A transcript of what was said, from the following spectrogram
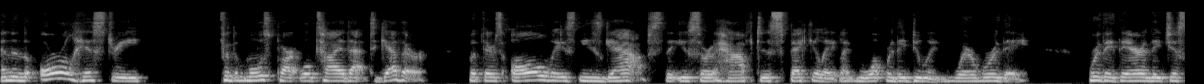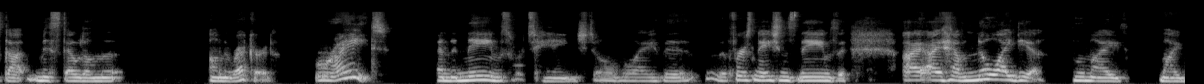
And then the oral history, for the most part, will tie that together. But there's always these gaps that you sort of have to speculate like, what were they doing? Where were they? Were they there and they just got missed out on the on the record? Right and the names were changed. Oh boy, the the First Nations names. I, I have no idea who my my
